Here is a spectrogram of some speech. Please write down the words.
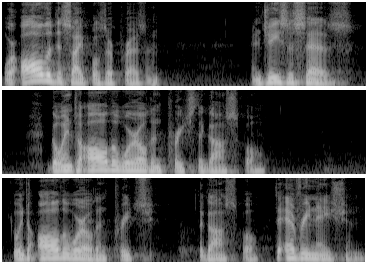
where all the disciples are present. And Jesus says, go into all the world and preach the gospel. Go into all the world and preach the gospel to every nation.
